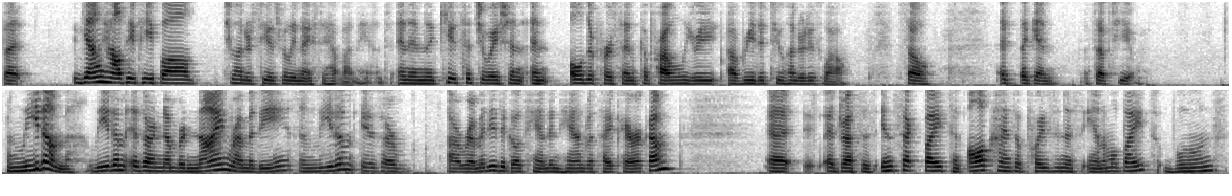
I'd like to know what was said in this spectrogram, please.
But young, healthy people, 200C is really nice to have on hand. And in an acute situation, an older person could probably read, uh, read a 200 as well. So, it, again, it's up to you. And leadum, Ledum is our number nine remedy, and ledum is our, our remedy that goes hand in hand with Hypericum. it addresses insect bites and all kinds of poisonous animal bites, wounds.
